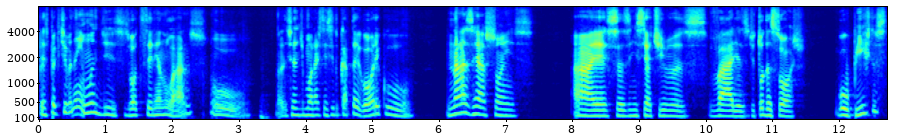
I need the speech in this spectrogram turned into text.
perspectiva nenhuma de esses votos serem anulados. O Alexandre de Moraes tem sido categórico nas reações a essas iniciativas várias, de toda sorte, golpistas.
